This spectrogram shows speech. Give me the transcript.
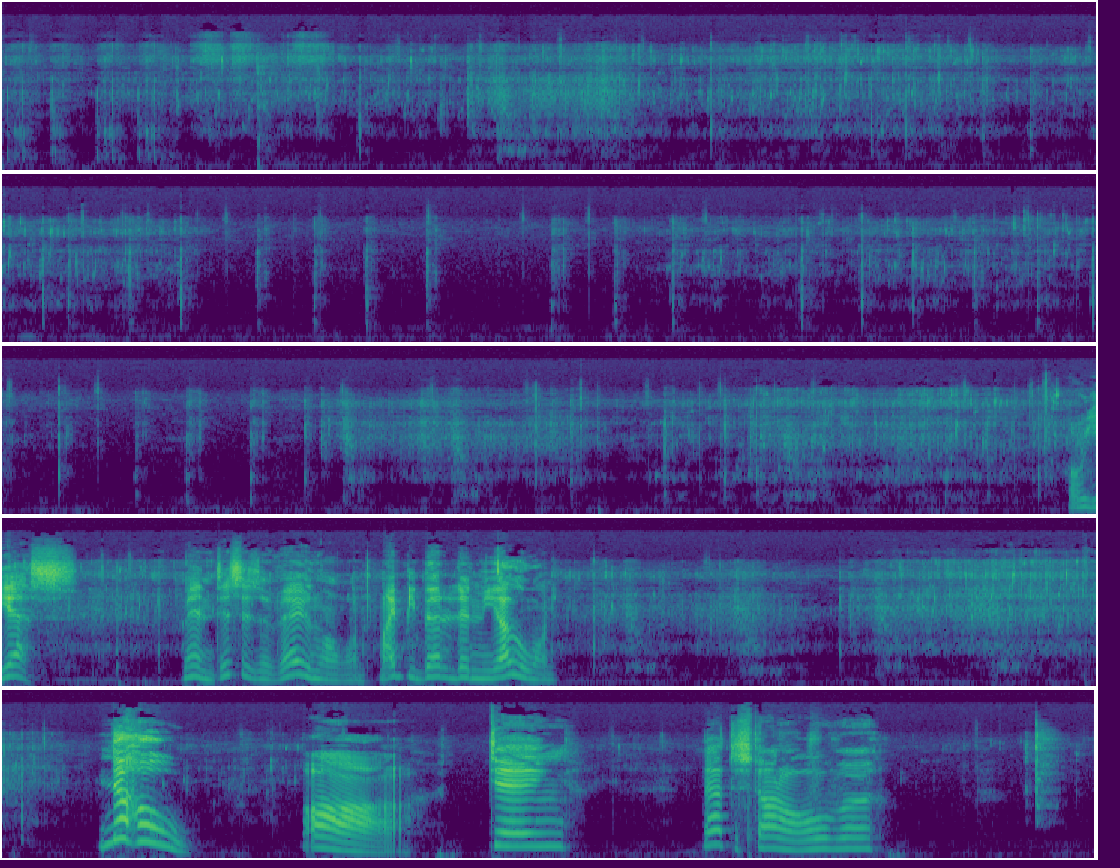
Oh, yes. Man, this is a very long one. Might be better than the other one. No! Ah, dang. I have to start all over.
